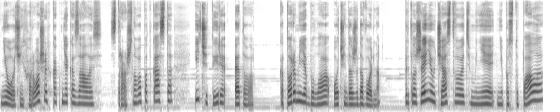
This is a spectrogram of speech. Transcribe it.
не очень хороших, как мне казалось, страшного подкаста и четыре этого, которыми я была очень даже довольна. Предложение участвовать мне не поступало,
